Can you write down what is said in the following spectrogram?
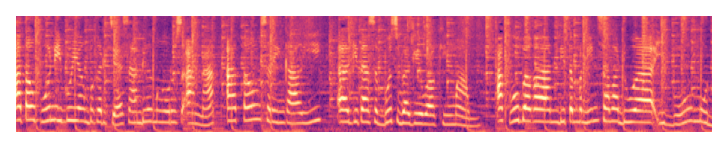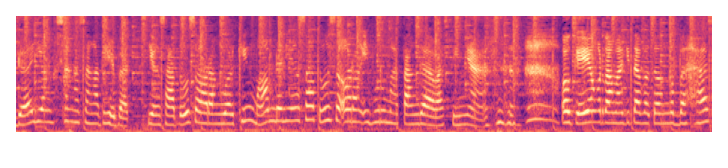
ataupun ibu yang bekerja sambil mengurus anak atau sering kali uh, kita sebut sebagai walking mom. Aku bakalan ditemenin sama dua ibu muda yang sangat-sangat hebat. Yang satu seorang working mom dan yang satu seorang ibu rumah tangga pastinya. Oke, yang pertama kita bakal ngebahas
